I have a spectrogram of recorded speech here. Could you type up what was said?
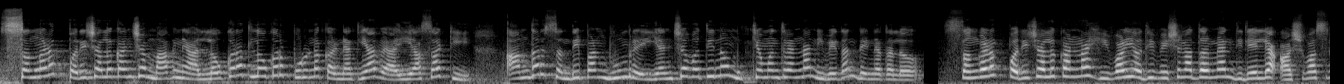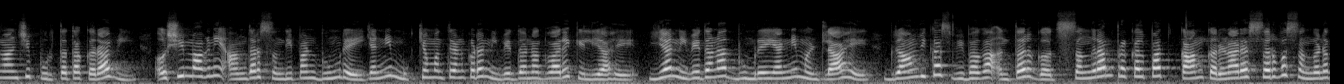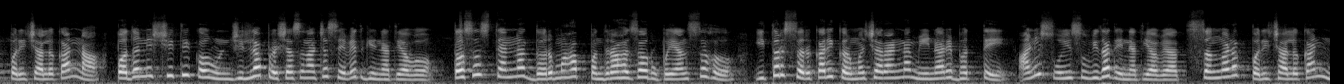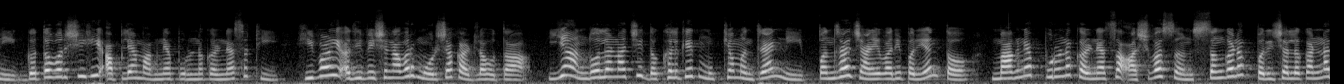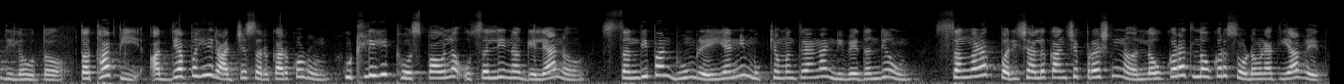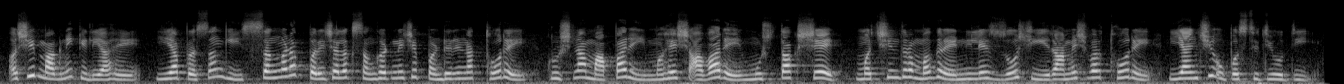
संगणक परिचालकांच्या मागण्या लवकरात लवकर पूर्ण करण्यात याव्या यासाठी आमदार संदीपान भुमरे यांच्या वतीनं मुख्यमंत्र्यांना निवेदन देण्यात आलं. संगणक परिचालकांना हिवाळी अधिवेशनादरम्यान दिलेल्या आश्वासनांची पूर्तता करावी अशी मागणी आमदार संदीपान भुमरे यांनी मुख्यमंत्र्यांकडे निवेदनाद्वारे केली आहे. या निवेदनात भुमरे यांनी म्हटलं आहे ग्रामविकास विभागाअंतर्गत संग्राम प्रकल्पात काम करणाऱ्या सर्व संगणक परिचालकांना पदनिश्चिती करून जिल्हा प्रशासनाच्या सेवेत घेण्यात यावं. तसंच त्यांना दरमहा पंधरा हजार रुपयांसह इतर सरकारी कर्मचाऱ्यांना मिळणारे भत्ते आणि सोयीसुविधा देण्यात याव्यात. संगणक चालकांनी गतवर्षीही आपल्या मागण्या पूर्ण करण्यासाठी हिवाळी अधिवेशनावर मोर्चा काढला होता. या आंदोलनाची दखल घेत मुख्यमंत्र्यांनी पंधरा जानेवारी पर्यंत मागण्या पूर्ण करण्याचं आश्वासन संगणक परिचालकांना दिलं होतं. तथापि अद्यापही राज्य सरकारकडून कुठलीही ठोस पावलं उचलली न गेल्यानं संदीपान भुमरे यांनी मुख्यमंत्र्यांना निवेदन देऊन संगणक परिचालकांचे प्रश्न लवकरात लवकर सोडवण्यात यावेत अशी मागणी केली आहे. या प्रसंगी संगणक परिचालक संघटनेचे पंढरीनाथ थोरे कृष्णा मापारी महेश आवारे मुश्ताक शेख मच्छिंद्र मगरे निलेश जोशी रामेश्वर थोरे यांची उपस्थिती होती.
